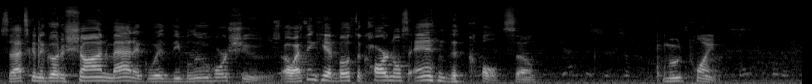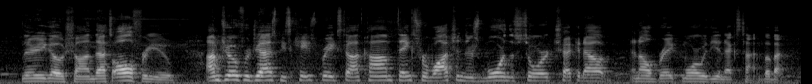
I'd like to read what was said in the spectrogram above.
So that's going to go to Sean Maddock with the blue horseshoes. Oh, I think he had both the Cardinals and the Colts. So, moot point. There you go, Sean. That's all for you. I'm Joe for jaspyscasebreaks.com. Thanks for watching. There's more in the store. Check it out, and I'll break more with you next time. Bye bye.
